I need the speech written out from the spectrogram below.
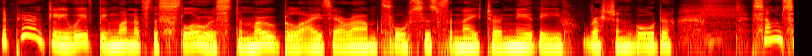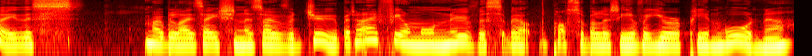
Apparently, we've been one of the slowest to mobilise our armed forces for NATO near the Russian border. Some say this mobilisation is overdue, but I feel more nervous about the possibility of a European war now.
